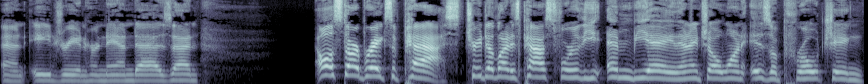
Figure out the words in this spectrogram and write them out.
and Adrian Hernandez. And all star breaks have passed. Trade deadline is passed for the NBA. The NHL one is approaching.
